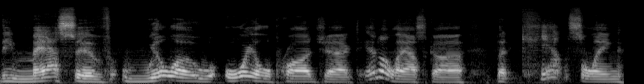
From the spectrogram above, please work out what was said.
the massive Willow oil project in Alaska but canceling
